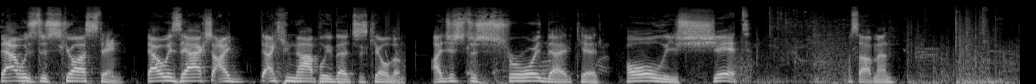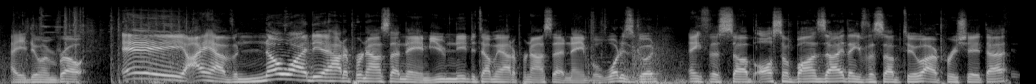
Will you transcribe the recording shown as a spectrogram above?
That was disgusting. That was actually- I- I cannot believe that just killed him. I just destroyed that kid. Holy shit. What's up, man? How you doing, bro? Hey, I have no idea how to pronounce that name. You need to tell me how to pronounce that name, but what is good? Thank you for the sub. Also, Bonsai, thank you for the sub too. I appreciate that made?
